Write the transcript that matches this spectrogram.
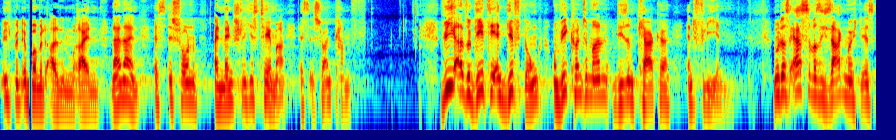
Ich bin immer mit allem im Reinen. Nein, nein, es ist schon ein menschliches Thema. Es ist schon ein Kampf. Wie also geht die Entgiftung und wie könnte man diesem Kerker entfliehen? Nun, das Erste, was ich sagen möchte, ist,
